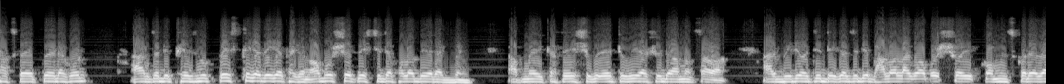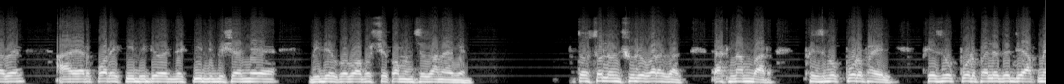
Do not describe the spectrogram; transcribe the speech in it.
সাবস্ক্রাইব করে রাখুন। আর যদি ফেসবুক পেজ থেকে দেখে থাকেন, অবশ্যই পেজটিতে ফলো দিয়ে রাখবেন। আপনার কাছে এটুকুই শুধু আমার চাওয়া। আর ভিডিওটি দেখে যদি ভালো লাগে, অবশ্যই কমেন্টস করে যাবেন আর এরপরে কি ভিডিও কি বিষয় নিয়ে ভিডিও করব অবশ্যই কমেন্টসে জানাবেন। তো চলুন শুরু করা যাক। এক নাম্বার ফেসবুক প্রোফাইল ফেসবুক প্রোফাইলে যদি আপনি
